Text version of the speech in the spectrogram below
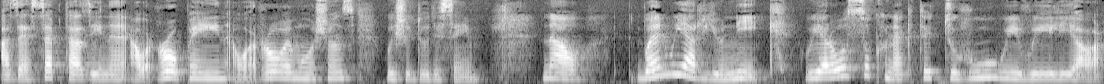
as us in our raw pain our raw emotions we should do the same. Now when we are unique we are also connected to who we really are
